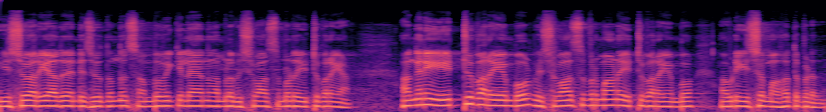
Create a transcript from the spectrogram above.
ഈശോ അറിയാതെ എന്റെ ജീവിതമൊന്നും സംഭവിക്കില്ല എന്ന് നമ്മൾ വിശ്വാസത്തോടെ ഏറ്റുപറയാണ് അങ്ങനെ ഏറ്റുപറയുമ്പോൾ വിശ്വാസപ്രമാണം ഏറ്റുപറയുമ്പോൾ അവിടെ ഈശോ മഹത്വപ്പെടുന്നു.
